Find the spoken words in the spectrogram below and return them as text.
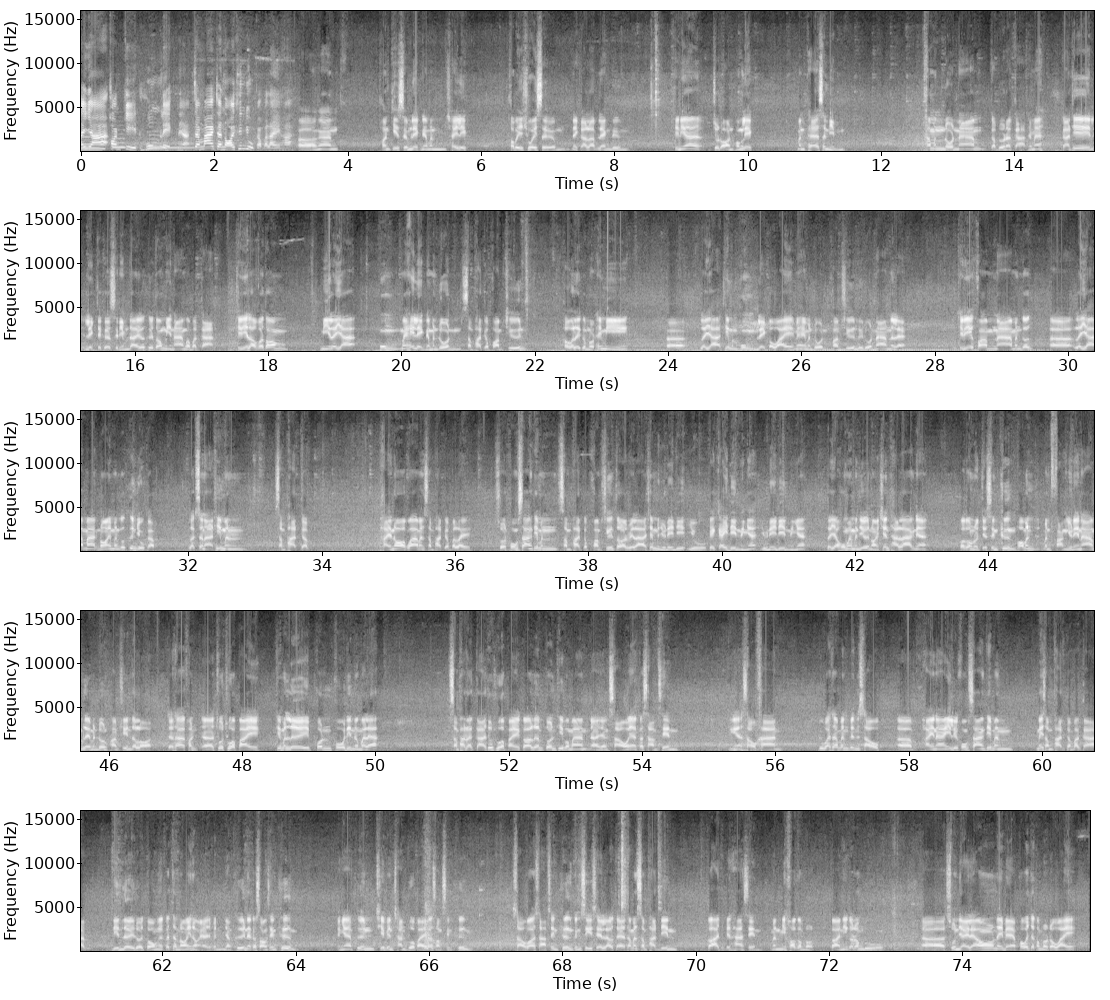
ระยะคอนกรีตหุ้มเหล็กเนี่ยจะมากจะน้อยขึ้นอยู่กับอะไรคะเอ่องานคอนกรีตเสริมเหล็กเนี่ยมันใช้เหล็กเข้าไปช่วยเสริมในการรับแรงดึง ทีเนี้ยจุดอ่อนของเหล็กมันแพ้สนิม ถ้ามันโดนน้ำกับโดนอากาศใช่ไหมการที่เหล็กจะเกิดสนิมได้ก็คือต้องมีน้ำกับอากาศ ทีนี้เราก็ต้องมีระยะหุ้มไม่ให้เหล็กเนี่ยมันโดนสัมผัสกับความชื้นเขาก็เลยกำหนดให้มีระยะที่มันหุ้มเหล็กเอาไว้ ไม่ให้มันโดนความชื้นหรือโดนน้ำนั่นแหละ ทีนี้ความหนามันก็ระยะมากน้อยมันก็ขึ้นอยู่กับลักษณะที่มันสัมผัสกับภายนอกว่ามันสัมผัสกับอะไร ส่วนโครงสร้างที่มันสัมผัสกับความชื้นตลอดเวลาเช่นมันอยู่ในดิอยู่ใกล้ๆดินอย่างเงี้ยอยู่ในดินอย่างเงี้ยระยะหุ้มให้มันเยอะหน่อยเช่นฐานรากเนี่ยก็กำหนดเจ็ดเซนครึ่งเพราะมันมันฝังอยู่ในน้ำเลยมันโดนความชื้นตลอด แต่ถ้าทั่วๆไปที่มันเลยพ้นโผดินออกมาแล้ว สัมผัสอากาศทั่วๆไปก็เริ่มต้นที่ประมาณอ่าอย่างเสาเนี่ยก็สามเซนอย่างเงี้ยเสาคาน หรือว่าถ้ามันเป็นเสาภายในหรือโครงสร้างที่มันไม่สัมผัสกับอากาศดินเลยโดยตรงเนี่ยก็จะน้อยหน่อยอาจจะเป็นอย่างพื้นเนี่ยก็สองเซนครึ่งอย่างเงี้ยพื้นที่เป็นชั้นทั่วไปก็สองเซนครึ่งเสาก็สามเซนครึ่งถึงสี่เซนแล้วแต่ถ้ามันสัมผัสดินก็อาจจะเป็นห้าเซนมันมีข้อกำหนด ก็อันนี้ก็ต้องดูส่วนใหญ่แล้วในแบบเขาก็จะกำหนดเอาไว้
